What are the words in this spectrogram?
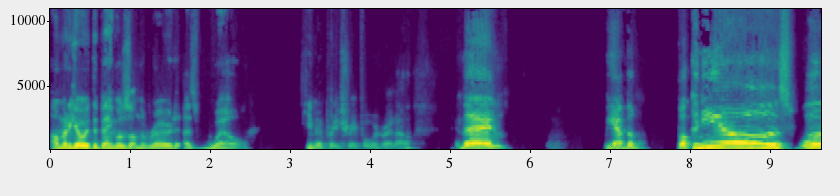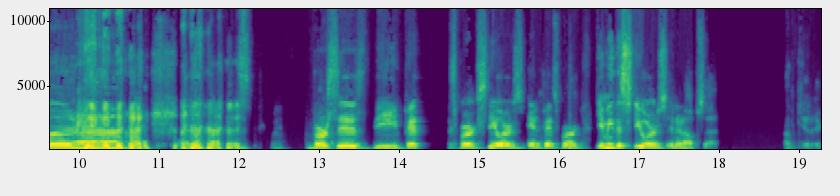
I'm gonna go with the Bengals on the road as well. Keeping it pretty straightforward right now. And then we have the Buccaneers. What? versus the Pittsburgh Steelers in Pittsburgh. Give me the Steelers in an upset. I'm kidding.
